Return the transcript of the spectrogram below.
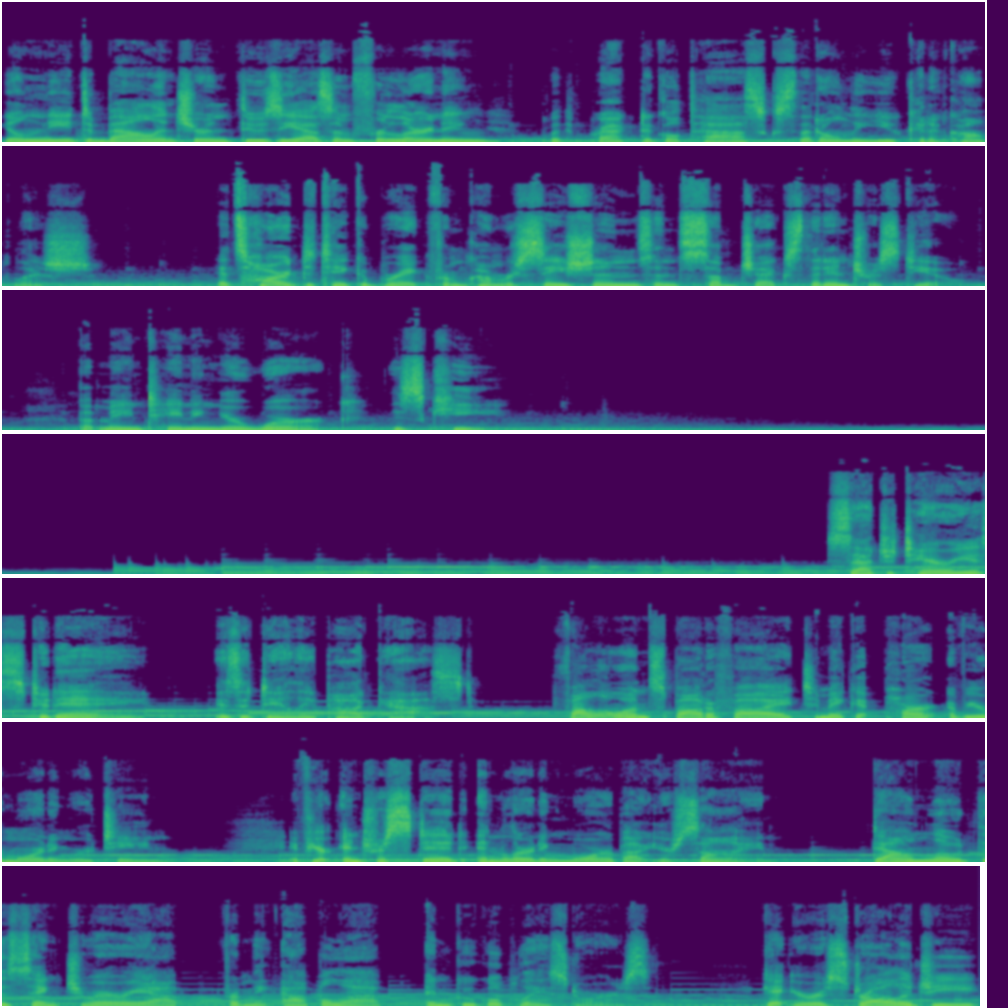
You'll need to balance your enthusiasm for learning with practical tasks that only you can accomplish. It's hard to take a break from conversations and subjects that interest you, but maintaining your work is key. Sagittarius Today is a daily podcast. Follow on Spotify to make it part of your morning routine. If you're interested in learning more about your sign, download the Sanctuary app from the Apple app and Google Play stores. Get your astrology,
